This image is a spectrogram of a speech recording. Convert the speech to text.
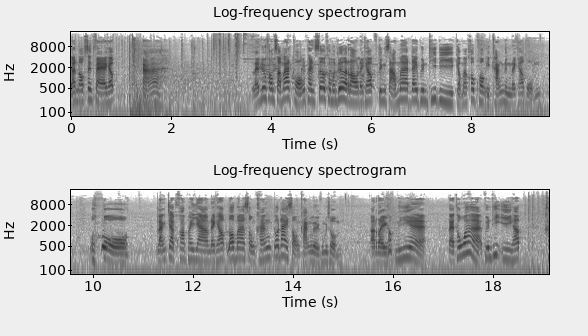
ด้านนอกเส้นแฟร์ครับอ่าและด้วยความสามารถของ Panzer Commander เรานะครับ จึงสามารถได้พื้นที่ดีกลับมาครอบครองอีกครั้งหนึ่งนะครับผม โอ้โห หลังจากความพยายามนะครับ เรามา 2 ครั้งก็ได้ 2 ครั้งเลยคุณผู้ชม อะไรครับเนี่ย แต่ถ้าว่าพื้นที่ E ครับ ข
